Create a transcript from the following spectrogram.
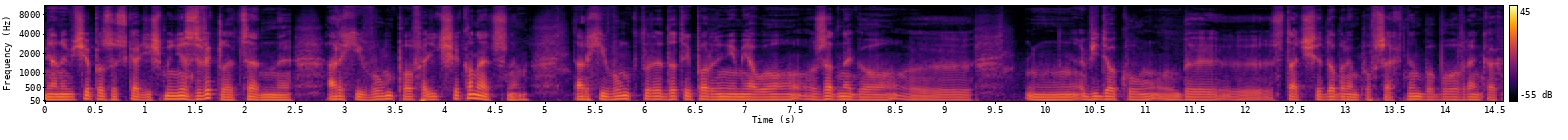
Mianowicie pozyskaliśmy niezwykle cenne archiwum po Feliksie Konecznym. Archiwum, które do tej pory nie miało żadnego Mm, widoku, by stać się dobrem powszechnym, bo było w rękach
